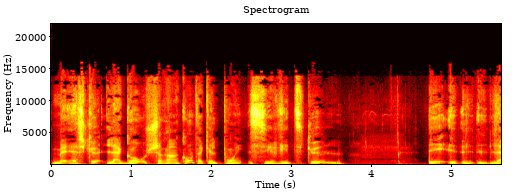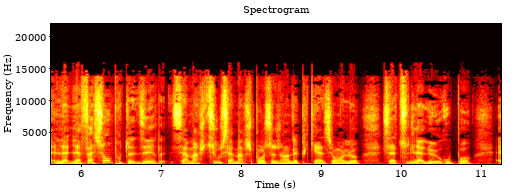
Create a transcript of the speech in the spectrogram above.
Mais est-ce que la gauche se rend compte à quel point c'est ridicule? Et, la, façon pour te dire, ça marche-tu ou ça marche pas, ce genre d'application-là? Ça a-tu de l'allure ou pas? Euh,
